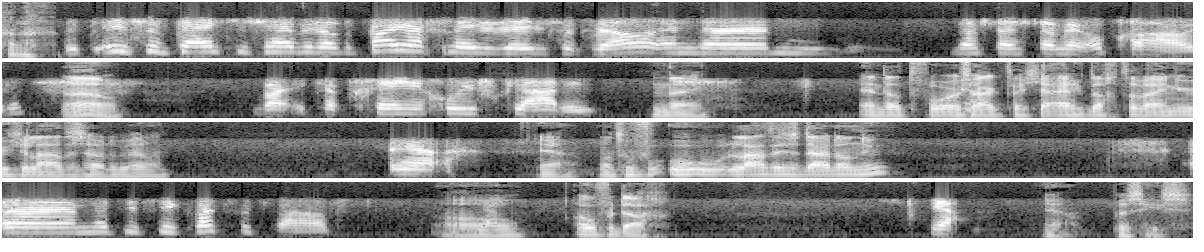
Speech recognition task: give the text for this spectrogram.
het is een tijdje, ze hebben dat een paar jaar geleden deden ze het wel. En ehm daar zijn ze daarmee opgehouden. Oh, Maar ik heb geen goede verklaring. nee. En dat veroorzaakt dat je eigenlijk dacht dat wij een uurtje later zouden bellen. Ja. Ja, want hoe, hoe laat is het daar dan nu? Ehm, het is hier kwart voor twaalf. Oh, overdag. Ja. Ja, precies.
